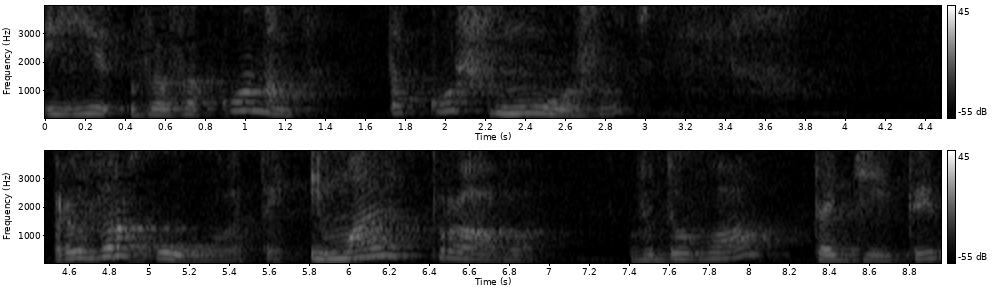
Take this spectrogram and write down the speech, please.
її за законом також можуть розраховувати і мають право вдова та діти,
